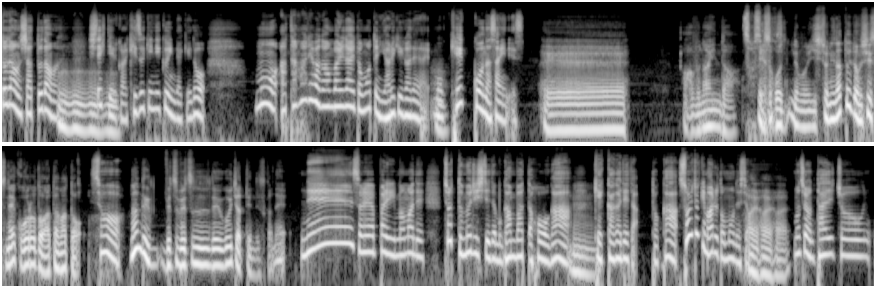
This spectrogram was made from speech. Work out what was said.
トダウン、シャットダウンしてきてるかから気づきにくいんだけど、もう頭では頑張りたいと思ってやる気が出ない。もう結構なサインです。ら。へえ。危ないんだ。そうそうえ、そこ、でも一緒になっといてほしいですね。心と頭と。そなんで別々で動いちゃってんですかね？う。ねえ、それやっぱり今までちょっと無理してでも頑張った方がうん結果が出たとか、そういう時もあると思うんですよ。はいはいはい。もちろん体調、だか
